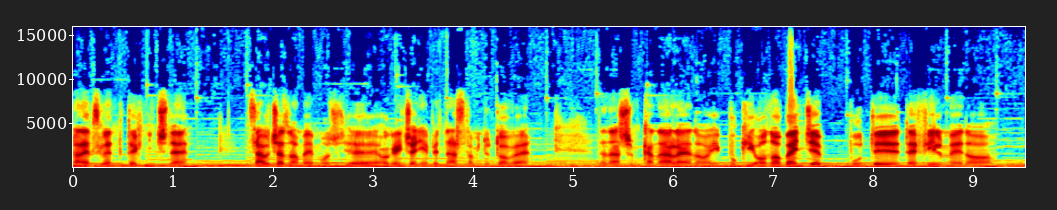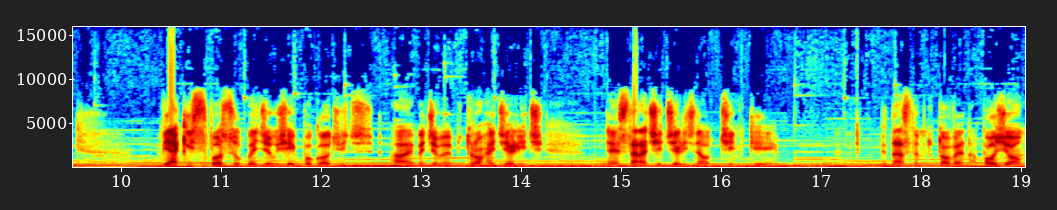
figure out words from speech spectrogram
ale względy techniczne. Cały czas mamy e, ograniczenie 15-minutowe na naszym kanale, no i póki ono będzie, póty te filmy, no w jakiś sposób będziemy musieli pogodzić, ale będziemy trochę dzielić, e, starać się dzielić na odcinki 15-minutowe na poziom,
